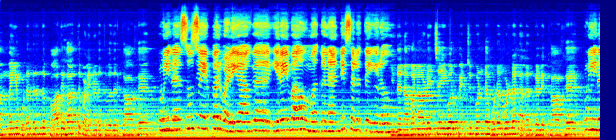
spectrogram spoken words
நம்மையும் உடனிருந்து பாதுகாத்து வழிநடத்துவதற்காக. புனித சூசையப்பர் வழியாக இறைவா உமக்கு நன்றி செலுத்துகிறோம். இந்த நவநாளை செய்வோர் பெற்றுக்கொண்ட உடல் உள்ள நலன்களுக்காக. புனித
